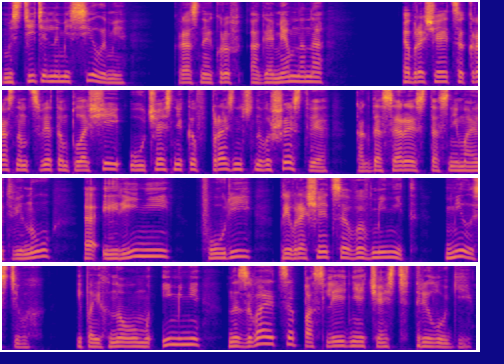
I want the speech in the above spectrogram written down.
мстительными силами. Красная кровь Агамемнона обращается красным цветом плащей у участников праздничного шествия, когда с Эреста снимают вину, а Иринии, Фурии, превращается в Авменит, милостивых, и по их новому имени называется последняя часть трилогии.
